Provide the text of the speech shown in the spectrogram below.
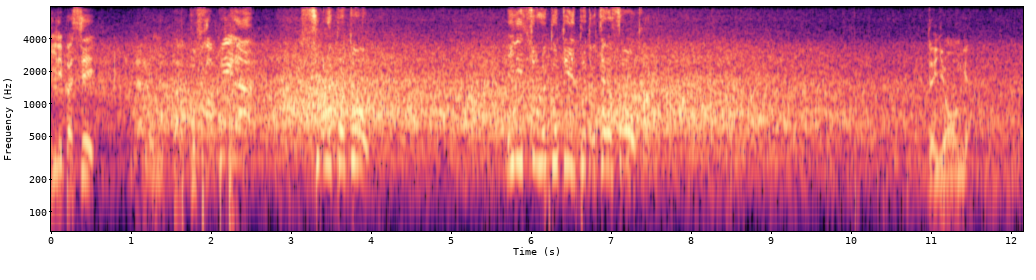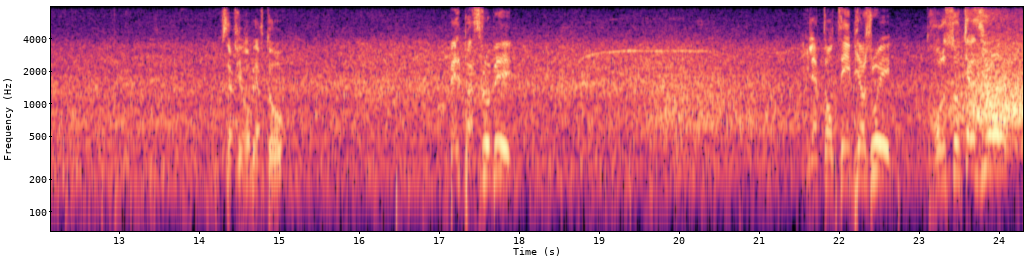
Il est passé. La longue passe. Peut frapper là. Sur le poteau. Il est sur le côté. Il peut tenter un centre. De Jong. Sergio Roberto. Belle passe lobée. Il a tenté, bien joué. Grosse occasion.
